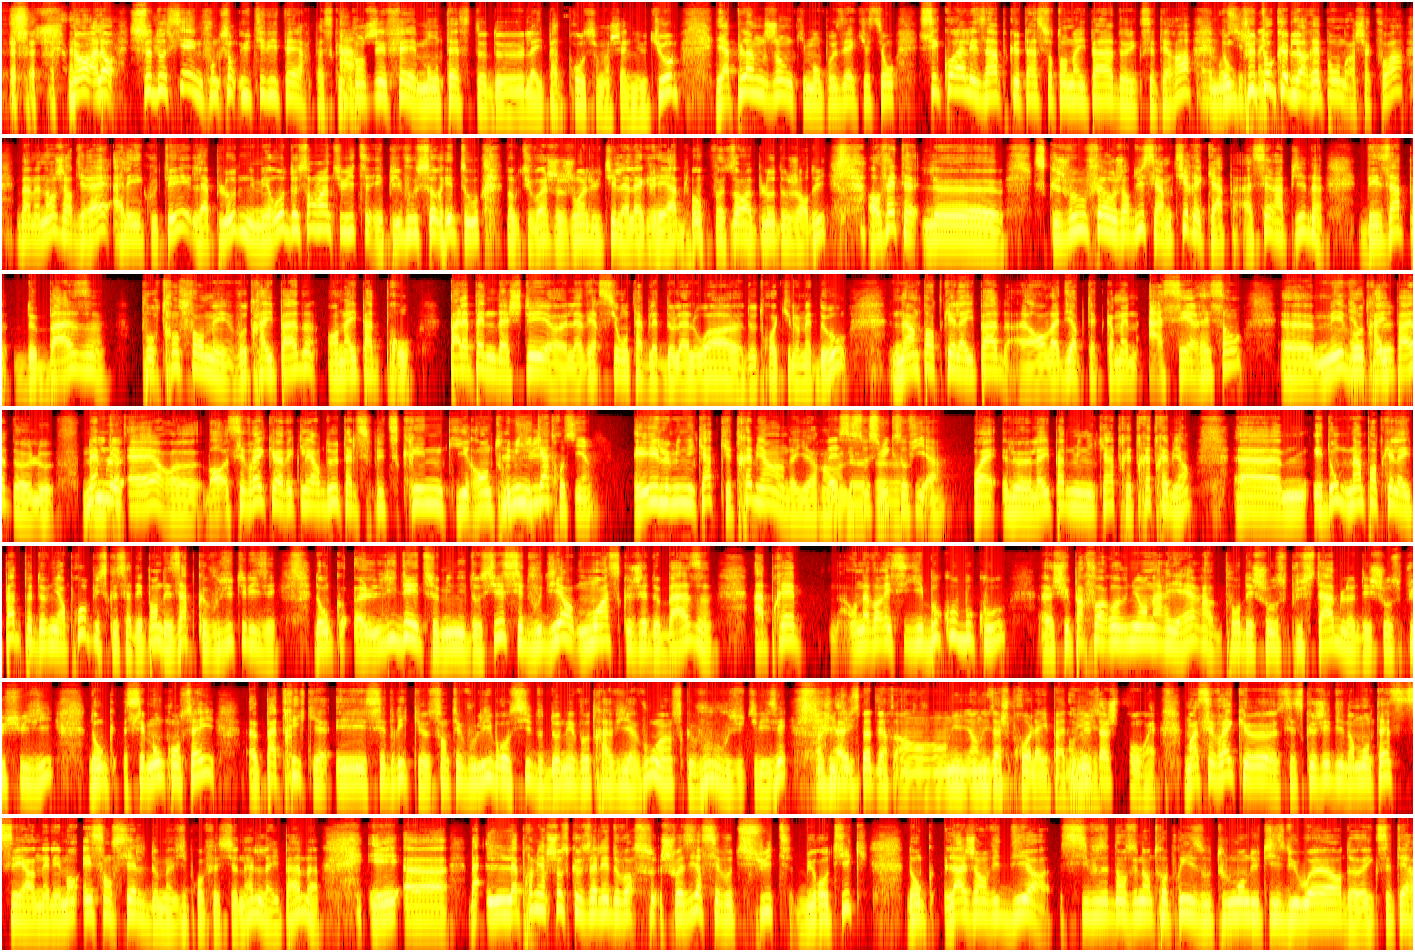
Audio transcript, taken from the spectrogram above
non, alors ce dossier a une fonction utilitaire parce que ah. quand j'ai fait mon test de l'iPad Pro sur ma chaîne YouTube, il y a plein de gens qui m'ont posé la question, c'est quoi les apps que tu as sur ton iPad, etc. Donc plutôt que de leur répondre à chaque fois, ben maintenant je leur dirais, allez écouter l'upload numéro 228 et puis vous saurez tout. Donc tu vois, je joins l'utile à l'agréable en faisant upload aujourd'hui. En fait, le ce que je veux vous faire aujourd'hui, c'est un petit récap assez rapide des apps de base pour transformer votre iPad en iPad Pro pas la peine d'acheter euh, la version tablette de la loi euh, de 3 km de haut. N'importe quel iPad, alors on va dire peut-être quand même assez récent, euh, mais votre iPad, le même le R, bon, c'est vrai qu'avec l'R 2, tu as le split screen qui rend tout Le Mini 4 aussi. Hein. Et le Mini 4 qui est très bien d'ailleurs. Hein, c'est celui que Sophie a. Ouais, l'iPad mini 4 est très très bien. Euh, et donc n'importe quel iPad peut devenir pro puisque ça dépend des apps que vous utilisez. Donc euh, l'idée de ce mini dossier, c'est de vous dire moi ce que j'ai de base. Après en avoir essayé beaucoup, beaucoup. Euh, je suis parfois revenu en arrière pour des choses plus stables, des choses plus suivies. Donc, c'est mon conseil. Euh, Patrick et Cédric, sentez-vous libre aussi de donner votre avis à vous, hein, ce que vous vous utilisez. Moi, je n'utilise euh, pas de en, en, usage pro l'iPad. En usage pro, ouais. Moi, c'est vrai que c'est ce que j'ai dit dans mon test. C'est un élément essentiel de ma vie professionnelle, l'iPad. Et bah, la première chose que vous allez devoir choisir, c'est votre suite bureautique. Donc là, j'ai envie de dire, si vous êtes dans une entreprise où tout le monde utilise du Word, euh, etc.,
